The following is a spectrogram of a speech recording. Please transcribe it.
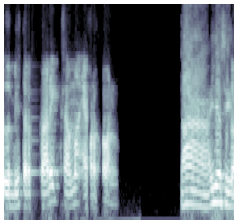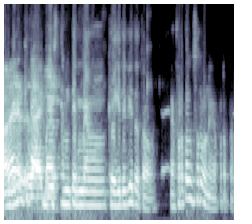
lebih tertarik sama Everton. Nah, iya sih. Soalnya kita lagi- bahas tim-tim yang kayak gitu-gitu tuh. Everton seru nih Everton.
